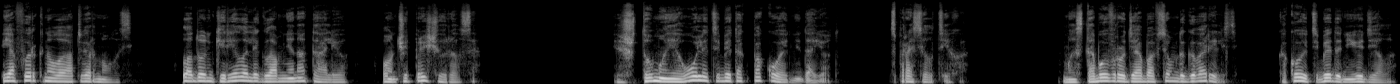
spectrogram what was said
Я фыркнула и отвернулась. Ладонь Кирилла легла мне на талию. Он чуть прищурился. «И что моя Оля тебе так покоя не дает? спросил тихо. «Мы с тобой вроде обо всем договорились. Какое тебе до нее дело?»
